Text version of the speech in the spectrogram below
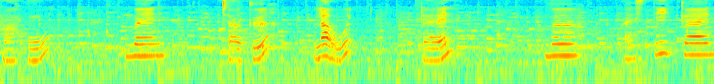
mahu menjaga laut dan memastikan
